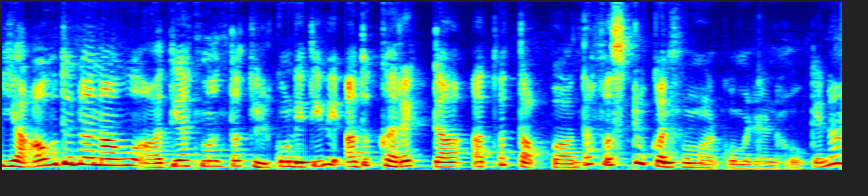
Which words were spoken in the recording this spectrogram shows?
ಯಾವುದನ್ನ ನಾವು ಆಧ್ಯಾತ್ಮ ಅಂತ ತಿಳ್ಕೊಂಡಿದ್ದೀವಿ, ಅದು ಕರೆಕ್ಟಾ ಅಥವಾ ತಪ್ಪಾ ಅಂತ ಫಸ್ಟು ಕನ್ಫರ್ಮ್ ಮಾಡ್ಕೊಂಬಿಡೋಣ, ಓಕೆನಾ?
